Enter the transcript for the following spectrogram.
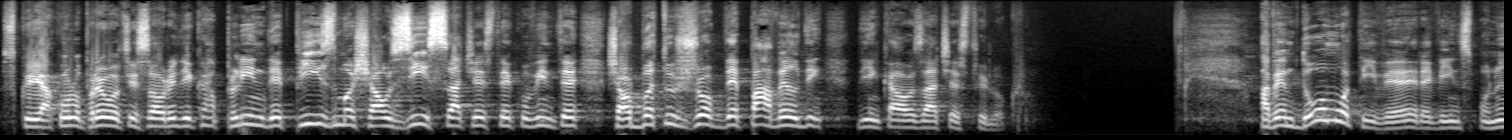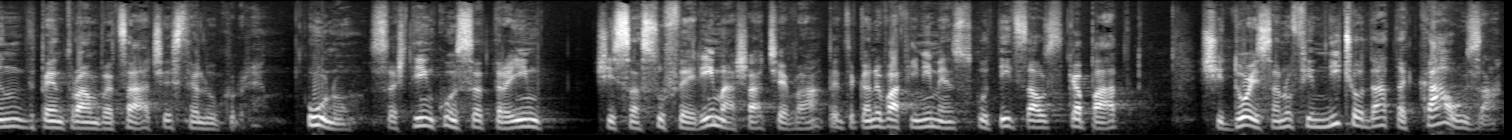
Scrie acolo, preoții s-au ridicat plini de pismă și au zis aceste cuvinte și au bătut joc de Pavel din, din cauza acestui lucru. Avem două motive, revin spunând, pentru a învăța aceste lucruri. Unu, să știm cum să trăim și să suferim așa ceva, pentru că nu va fi nimeni scutit sau scăpat. Și doi, să nu fim niciodată cauza.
